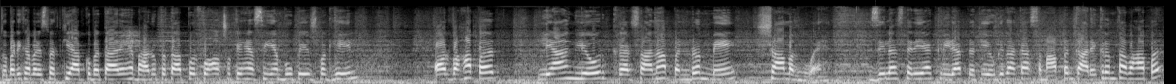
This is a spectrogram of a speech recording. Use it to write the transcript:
तो बड़ी खबर इस वक्त की आपको बता रहे हैं, भानु प्रतापपुर पहुँच चुके हैं सीएम भूपेश बघेल और वहाँ पर लियांग ल्योर करसाना पंडरम में शामिल हुए हैं। जिला स्तरीय क्रीड़ा प्रतियोगिता का समापन कार्यक्रम था वहाँ पर,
